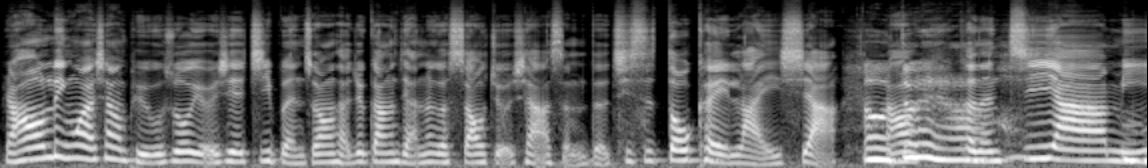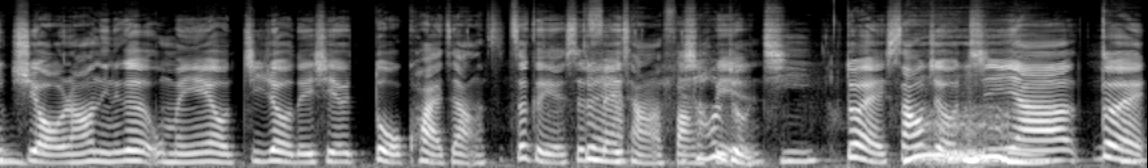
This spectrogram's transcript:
然后另外像比如说有一些基本中药材，就刚刚讲那个烧酒下什么的，其实都可以来一下。哦、然后可能鸡啊、哦、米酒，然后你那个我们也有鸡肉的一些剁块这样子，这个也是非常的方便。烧酒鸡，对，烧酒鸡呀，对，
